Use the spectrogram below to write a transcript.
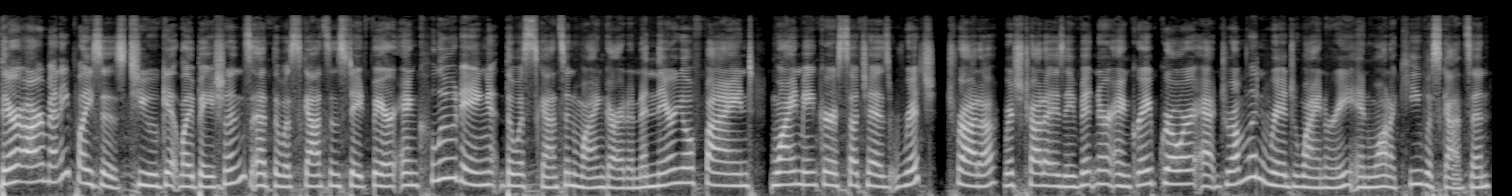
There are many places to get libations at the Wisconsin State Fair, including the Wisconsin Wine Garden. And there you'll find winemakers such as Rich Trotta. Rich Trotta is a vintner and grape grower at Drumlin Ridge Winery in Waunakee, Wisconsin.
